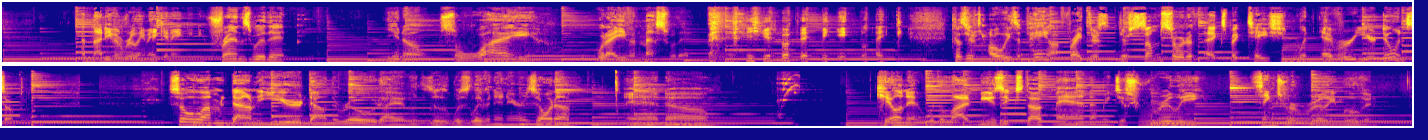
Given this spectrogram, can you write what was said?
I'm not even really making any new friends with it. You know, so why would I even mess with it? you know what I mean? Like, because there's always a payoff, right? There's there's some sort of expectation whenever you're doing something. So I'm down a year down the road. I was living in Arizona and um, killing it with the live music stuff, man. I mean, just really, things were really moving.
